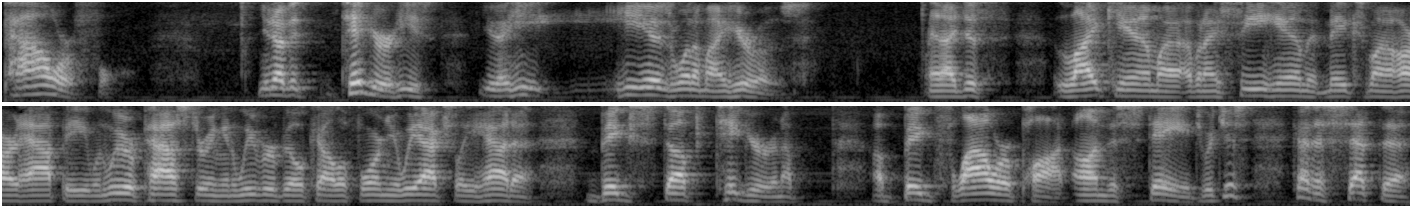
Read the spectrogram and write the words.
powerful. You know, the Tigger, he's, you know, he, he is one of my heroes. And I just, like him. I, when I see him, it makes my heart happy. When we were pastoring in Weaverville, California, we actually had a big stuffed Tigger and a, a big flower pot on the stage, which just kind of set the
